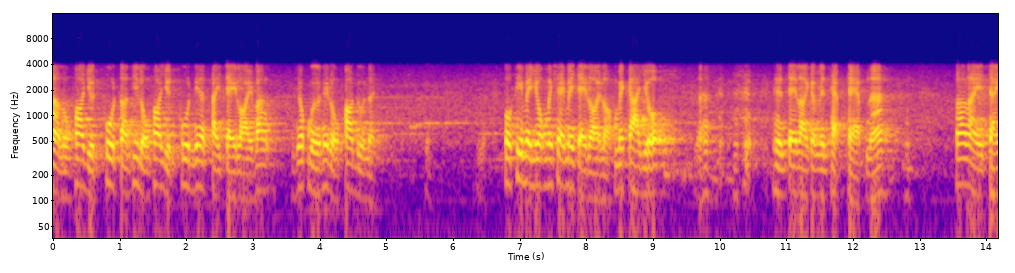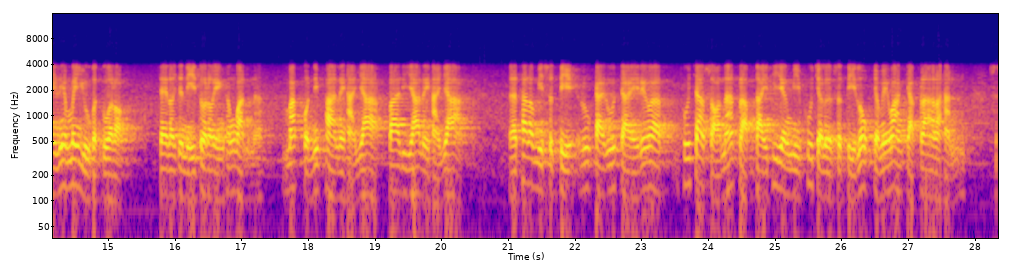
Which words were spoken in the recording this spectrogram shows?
อ้าวหลวงพ่อหยุดพูดตอนที่หลวงพ่อหยุดพูดเนี่ยใครใจลอยบ้าง ยกมือให้หลวงพ่อดูหน่อยพวกที่ไม่ยกไม่ใช่ไม่ใจลอยหรอก ไม่กล้ายกเห็นใจลอยกันเป็นแถบๆนะเพราะอะไรใจเนี่ยไม่อยู่กับตัวหรอก ใจเราจะหนีตัวเราเองทั้งวันนะ มรรคผลนิพพานเลยหายากป้าริยะเลยหายาก แต่ถ้าเรามีสติรู้กายรู้ใจเรียกว่าผู้เจ้าสอนนะตราบใดที่ยังมีผู้เจริญสติโลกจะไม่ว่างจากพระอรหันต์ส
